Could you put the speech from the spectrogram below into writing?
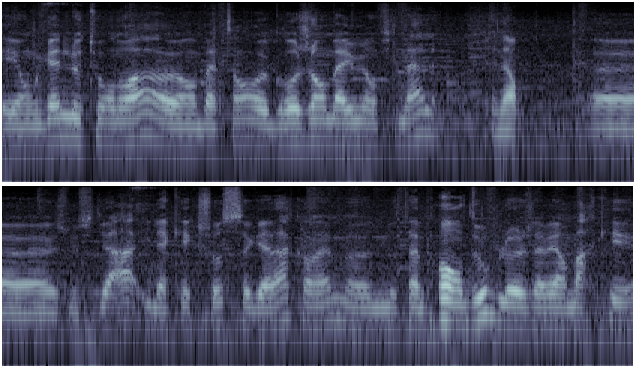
et on gagne le tournoi euh, en battant euh, Grosjean Mahut en finale. Énorme. Euh, je me suis dit, ah, il a quelque chose ce gars-là quand même, notamment en double, j'avais remarqué.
